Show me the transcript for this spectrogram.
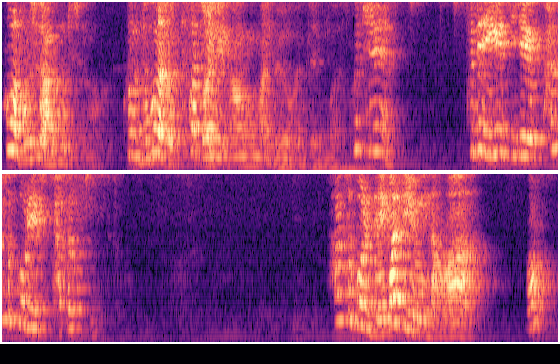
그거 벌써 알면 되잖아. 그럼 누구나 다두 가지 똑같이. 상황만 외우면 되는 거야. 그렇지. 근데 이게 이게 함수꼴이 다섯 함수꼴이 네 가지 유형이 나와. 어?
